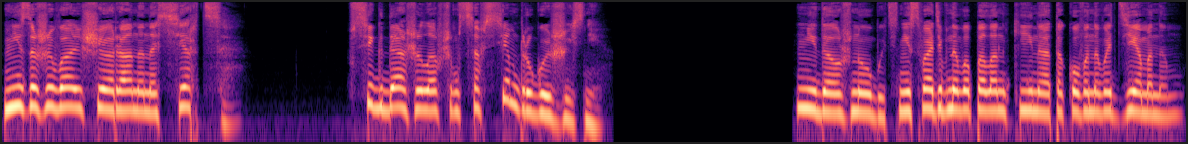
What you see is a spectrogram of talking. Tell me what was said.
Незаживающая рана на сердце, всегда желавшим совсем другой жизни. Не должно быть ни свадебного паланкина, атакованного демоном,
